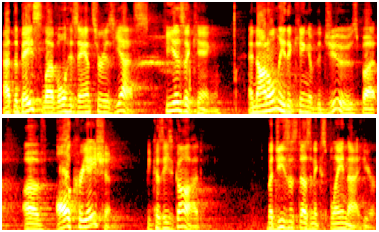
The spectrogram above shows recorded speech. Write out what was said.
At the base level, his answer is yes, he is a king and not only the king of the Jews, but of all creation, because he's God. But Jesus doesn't explain that here.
